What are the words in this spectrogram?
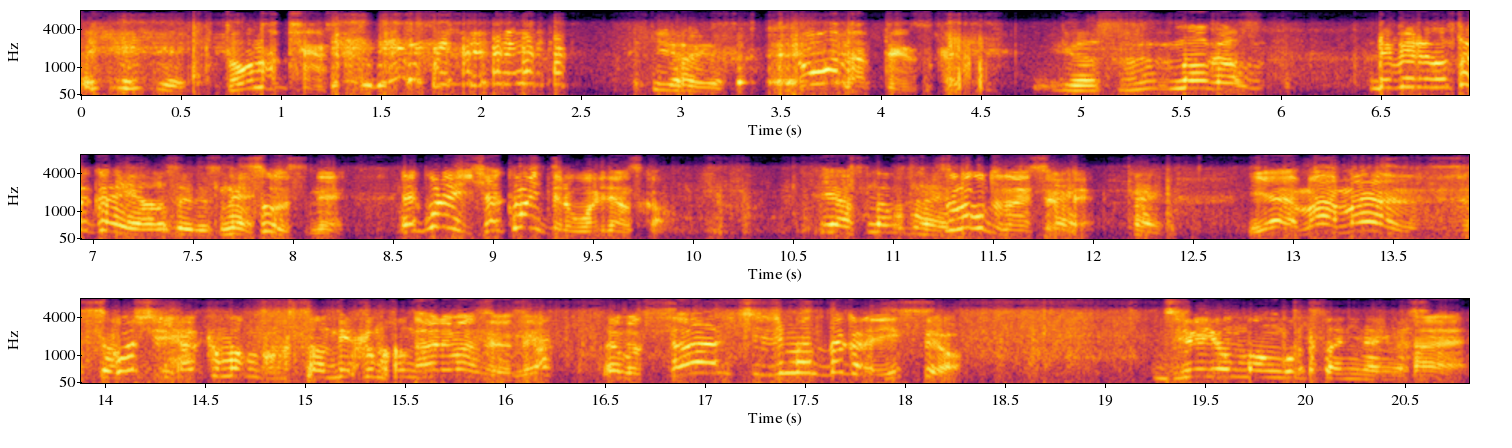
どうなってんすかいやいや、どうなってんすか？いや、すなんか、レベルの高い争いですね。そうですね。え、これ100万いったら終わりなんですか？いや、そんなことないそんなことないですよね。はい。はいいや、まあまあ、少し100万石、300万なりますよね。でもさあ縮まったからいいっすよ。14万石差になりました。はい。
